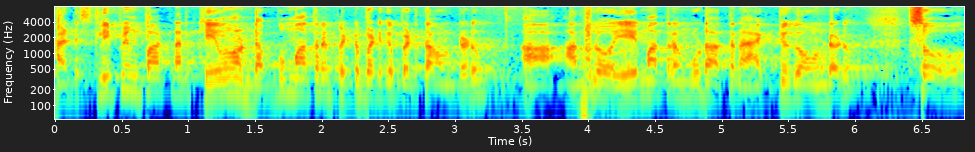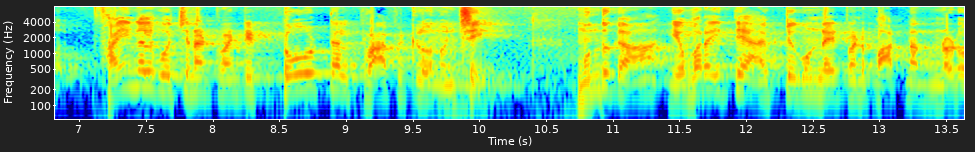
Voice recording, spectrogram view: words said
అండ్ స్లీపింగ్ పార్ట్నర్ కేవలం డబ్బు మాత్రం పెట్టుబడిగా పెడతా ఉంటాడు. ఆ అందులో ఏ మాత్రం కూడా అతను యాక్టివ్గా ఉండడు. సో ఫైనల్గా వచ్చినటువంటి టోటల్ ప్రాఫిట్లో నుంచి ముందుగా ఎవరైతే యాక్టివ్గా ఉండేటువంటి పార్ట్నర్ ఉన్నాడో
